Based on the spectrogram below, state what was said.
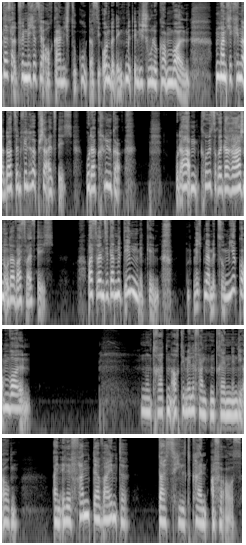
Deshalb finde ich es ja auch gar nicht so gut, dass Sie unbedingt mit in die Schule kommen wollen. Manche Kinder dort sind viel hübscher als ich oder klüger oder haben größere Garagen oder was weiß ich. Was, wenn Sie dann mit denen mitgehen und nicht mehr mit zu mir kommen wollen? Nun traten auch dem Elefanten Tränen in die Augen. Ein Elefant, der weinte. Das hielt kein Affe aus.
